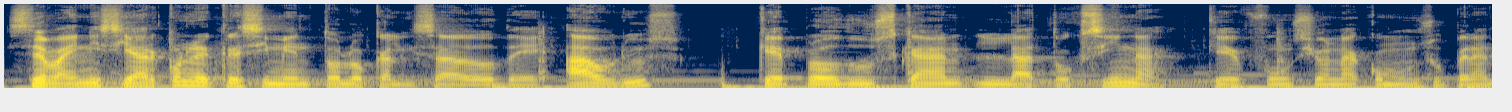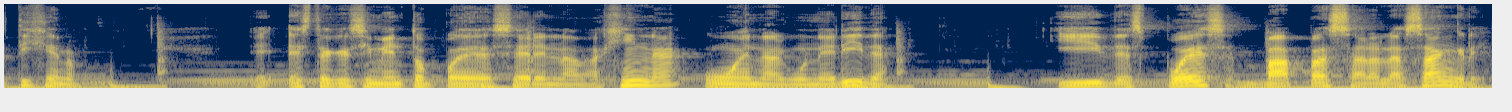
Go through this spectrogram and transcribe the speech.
se va a iniciar con el crecimiento localizado de aureus que produzcan la toxina que funciona como un superantígeno. E, este crecimiento puede ser en la vagina o en alguna herida y después va a pasar a la sangre.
